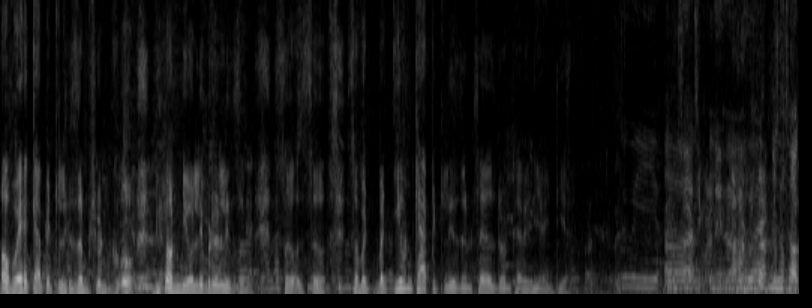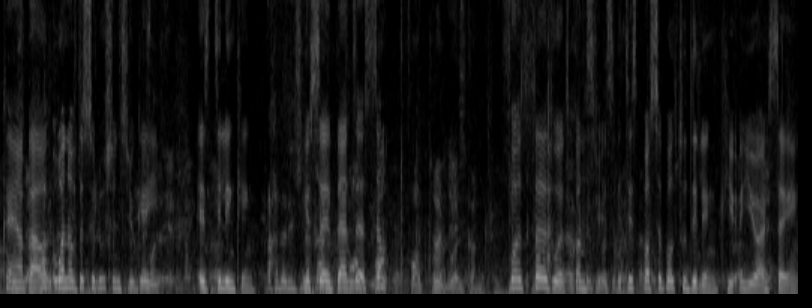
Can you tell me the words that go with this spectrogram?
of where capitalism should go beyond neoliberalism. So, so, so, but, but even capitalists themselves don't have any idea. We, uh, you have been talking about one of the solutions you gave is delinking. You said that uh, some for third world countries. For third world countries it is possible to delink. You, you are saying.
